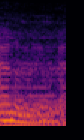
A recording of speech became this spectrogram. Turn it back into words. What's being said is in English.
Anime.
